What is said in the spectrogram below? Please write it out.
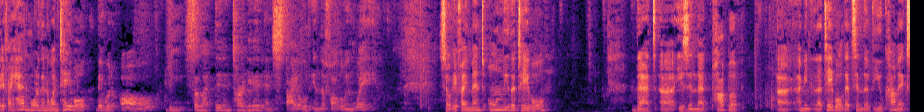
But if I had more than one table, they would all be selected and targeted and styled in the following way. So if I meant only the table that uh, is in that pop-up, uh, I mean, the table that's in the View Comics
